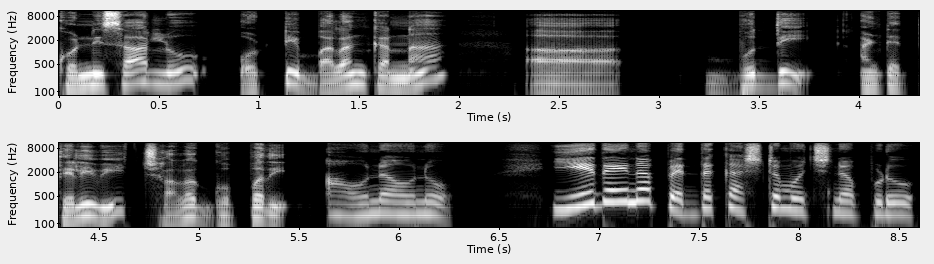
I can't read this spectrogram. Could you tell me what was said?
కొన్నిసార్లు ఒట్టి బలం కన్నా ఆ, బుద్ధి అంటే తెలివి చాలా గొప్పది. అవునవును. ఏదైనా పెద్ద కష్టమొచ్చినప్పుడు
